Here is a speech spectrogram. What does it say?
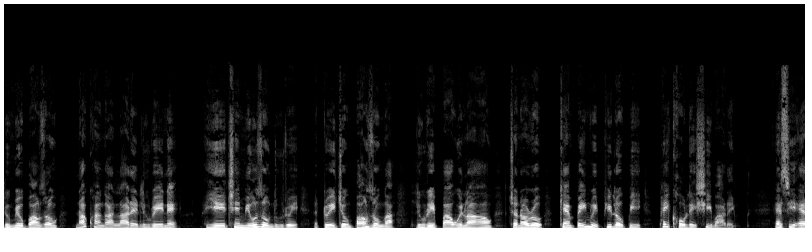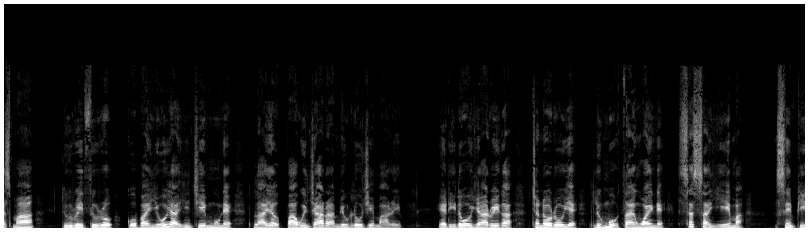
လူမျိုးပေါင်းစုံနောက်ခံကလာတဲ့လူတွေနဲ့အရေးချင်းမျိုးစုံလူတွေအတွေ့အကြုံပေါင်းစုံကလူတွေပါဝင်လာအောင် ကျွန်တော်တို့ကမ်ပိန်းတွေပြုလုပ်ပြီးဖိတ်ခေါ်လေးရှိပါတယ် SES မှာလူတွေသူတို့ကိုပိုင်ရိုးရာယဉ်ကျေးမှုနဲ့လာရောက်ပါဝင်ကြတာမျိုးလိုချင်ပါတယ် အဲ့ဒီလိုအရာတွေကကျွန်တော်တို့ရဲ့လူမှုအတိုင်းဝိုင်းနဲ့ဆက်ဆံရေးမှာအဆင်ပြေ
